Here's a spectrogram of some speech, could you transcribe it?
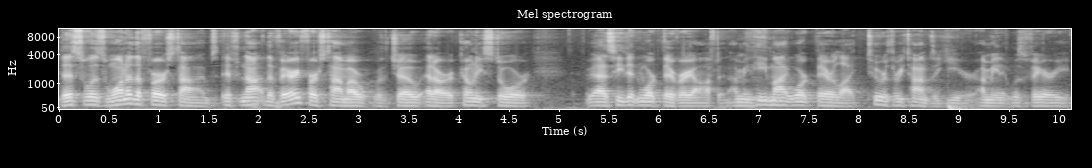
This was one of the first times, if not the very first time I worked with Joe at our Oconee store, as he didn't work there very often. I mean, he might work there like two or three times a year. I mean, it was very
